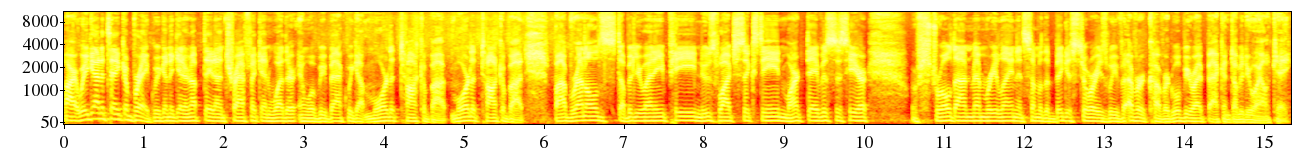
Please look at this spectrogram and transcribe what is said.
All right, we got to take a break. We're going to get an update on traffic and weather, and we'll be back. We got more to talk about. More to talk about. Bob Reynolds, WNEP, Newswatch 16. Mark Davis is here. We've strolled down memory lane and some of the biggest stories we've ever covered. We'll be right back on WILK.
